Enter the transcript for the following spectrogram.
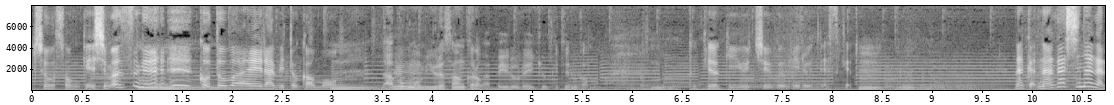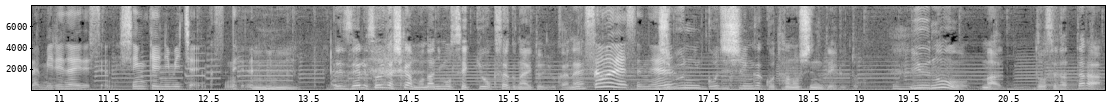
超尊敬しますね、うん。言葉選びとかも、うん、あ僕も三浦さんからはやっぱいろいろ影響を受けてるかもな。時々 YouTube 見るんですけど、うん。うんうんなんか流しながら見れないですよね。真剣に見ちゃいますね、うん。うんでぜそれがしかも何も説教臭くないというかね。そうですね。自分ご自身がこう楽しんでいるというのを、まあ、どうせだったら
